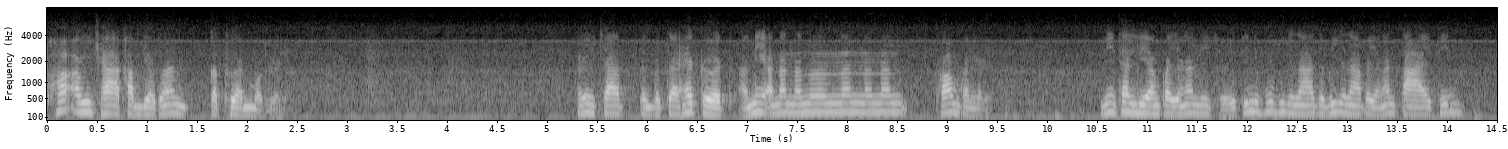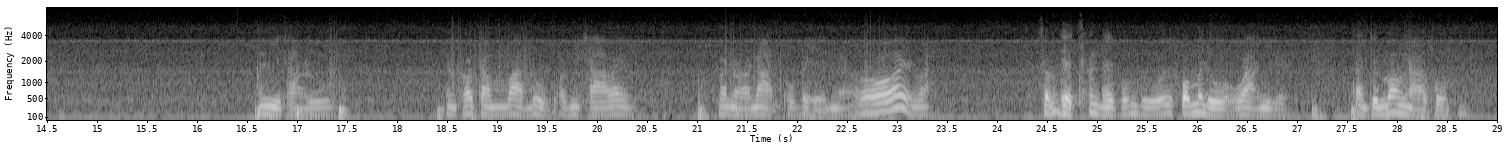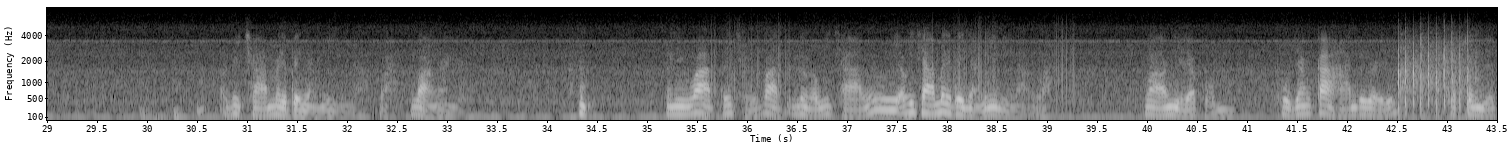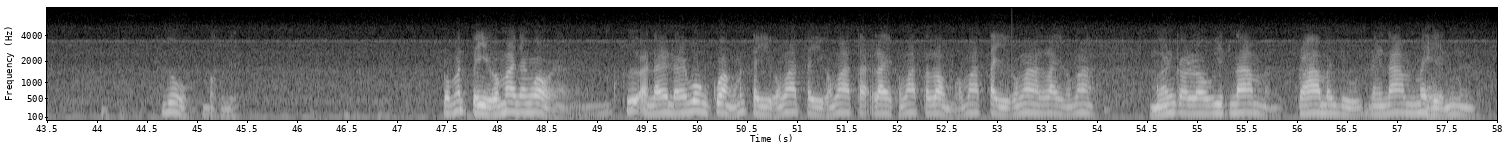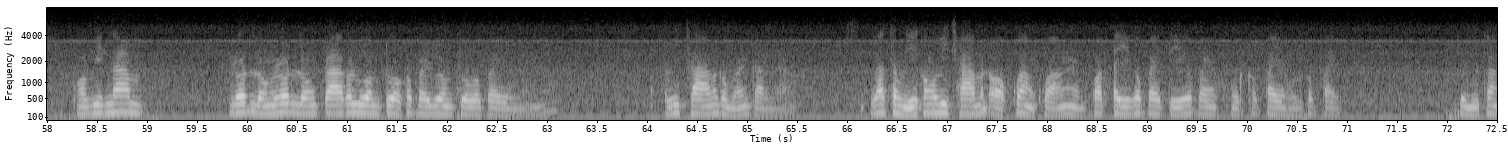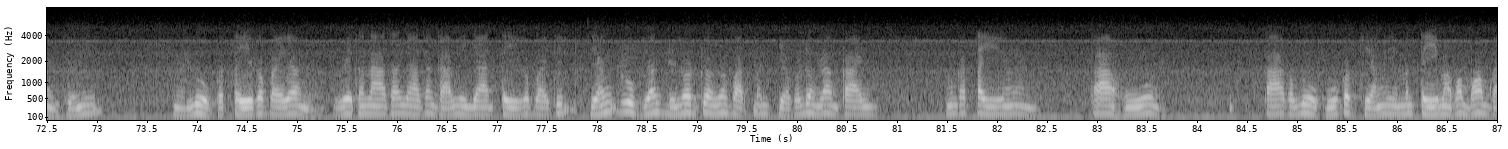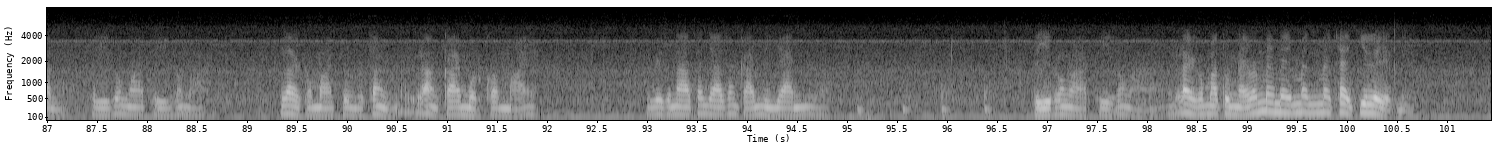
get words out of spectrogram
เพราะอวิชชาคำเดียวเท่านั้นกระเทือนหมดเลยอวิชชาเป็นปัจจัยให้เกิด อันนี้อันนั้นนั้นนั้นนั้นนั้นพร้อมกันเลย นี่ท่านเลี้ยงไปอย่างนั้นนี่เฉยที่นี่ผู้พิจารณาจะพิจารณาไปอย่างนั้นตายทิ้ง ไม่มีทางรู้มันเขาทำวาดรูปอวิชชาไว้ว่าหนอน้าผมไปเห็นเนี่ยโอ้ยว่าสมเด็จท่านไหนผมดู ผมไม่ดูว่างอยู่เลยท่านจนมองหน้าผมอวิชชาไม่ได้เป็นอย่างนี้นะว่าว่างงั้นเลยมันมีวาดเฉยๆวาดเรื่องอวิชชาอวิชชาไม่ได้เป็นอย่างนี้นี่นะว่าว่างอยู่แล้วผม พูดยังกล้าหาญไปเลยกับสมเด็จโย่บักนี่ ก็มันตีเขามายังว่าน่ะคืออันไหนไหนวงกว้างมันตีเขามาตีเขามาไล่เขามาตะล่อมเขามาตีเขามาไล่เขามาเหมือนกับเราวิดน้ำปลามันอยู่ในน้ำมันไม่เห็นมัน พอวิดน้ำลดลงลดลงปลาก็รวมตัวเข้าไปรวมตัวเข้าไปอวิชามันก็เหมือนกันนะรัศมีของอวิชามันออกกว้างขวางพอตีเข้าไปตีเข้าไปหดเข้าไปหดเข้าไปจนกระทั่งถึง ลูกก็ตีเข้าไปแล้วเนี่ยเวทนาสัญญาสังขารวิญญาณตีเข้าไปที่เสียงรูปเสียงกลิ่นรสเครื่องสัมผัสมันเกี่ยวกับเรื่องร่างกาย มันก็ตีนั่นตาหู ตากับลูกหูกับเสียงนี่มันตีมาพร้อม ๆ กัน ตีเข้ามาตีเข้ามาไล่เข้ามาจนกระทั่งร่างกายหมดความหมาย เวทนาสัญญาสังขารวิญญาณตีเข้ามาตีเข้ามา ไล่เข้ามาตรงไหนมันไม่ไม่ไม่ไม่ใช่กิเลสเนี่ย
